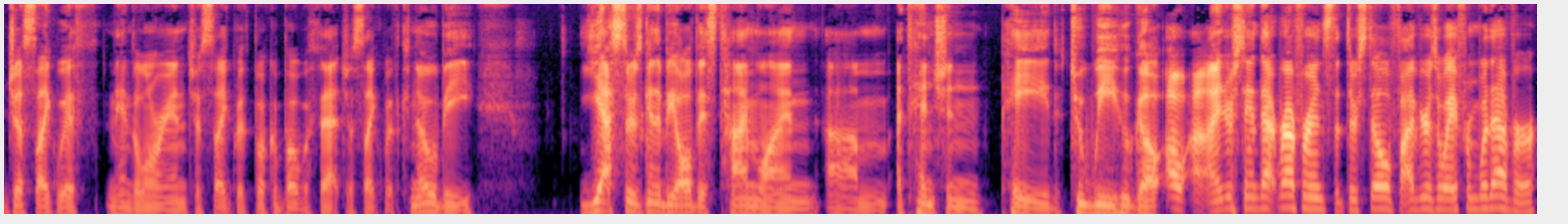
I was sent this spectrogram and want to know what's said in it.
just like with mandalorian just like with book of boba fett just like with kenobi yes there's going to be all this timeline um, attention paid to we who go oh i understand that reference that they're still five years away from whatever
